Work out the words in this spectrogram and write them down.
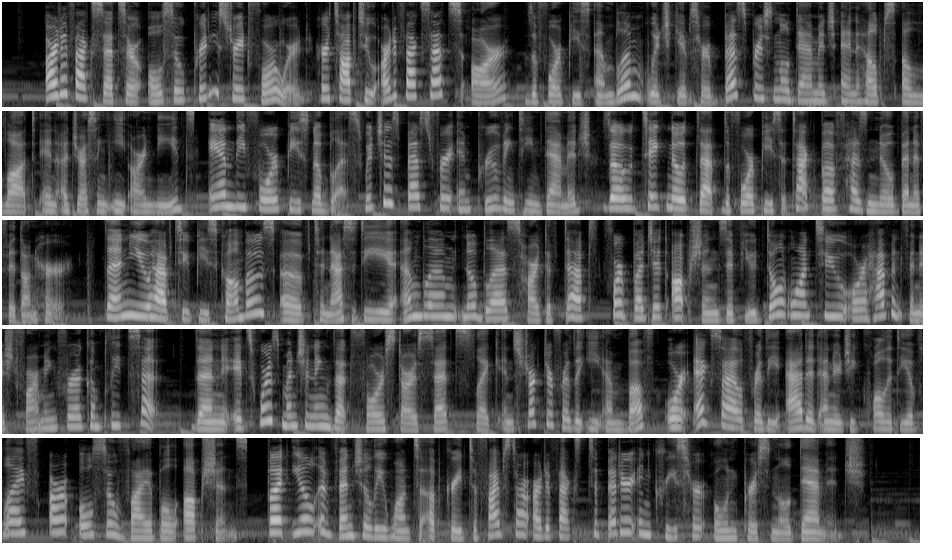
Artifact sets are also pretty straightforward. Her top two artifact sets are the 4-piece emblem, which gives her best personal damage and helps a lot in addressing ER needs, and the 4-piece noblesse, which is best for improving team damage, though take note that the 4-piece attack buff has no benefit on her. Then you have two-piece combos of Tenacity, Emblem, Noblesse, Heart of Depth for budget options if you don't want to or haven't finished farming for a complete set. Then it's worth mentioning that 4-star sets like Instructor for the EM buff or Exile for the added energy quality of life are also viable options, but you'll eventually want to upgrade to 5-star artifacts to better increase her own personal damage.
